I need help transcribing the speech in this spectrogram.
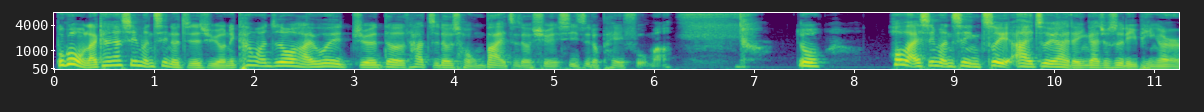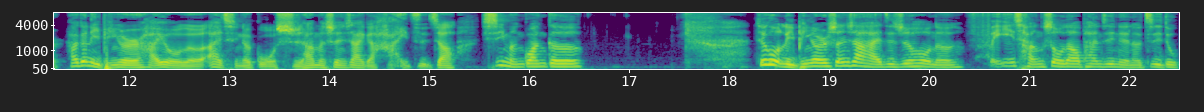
不过，我们来看看西门庆的结局哦。你看完之后，还会觉得他值得崇拜、值得学习、值得佩服吗？就。后来，西门庆最爱最爱的应该就是李瓶儿。他跟李瓶儿还有了爱情的果实，他们生下一个孩子叫西门官哥。结果，李瓶儿生下孩子之后呢，非常受到潘金莲的嫉妒。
